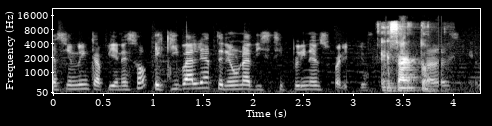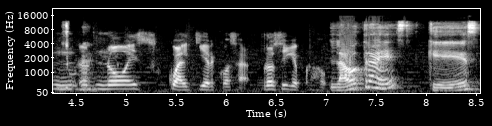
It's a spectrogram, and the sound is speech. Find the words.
haciendo hincapié en eso, equivale a tener una disciplina en superior. Exacto. No, no, es cualquier cosa. Prosigue, por favor. La otra es que es,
